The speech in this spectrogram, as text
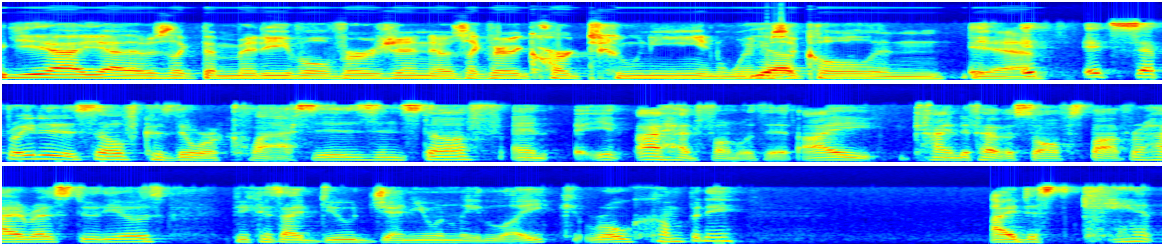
Yeah, yeah. It was like the medieval version. It was like very cartoony and whimsical, and It, yeah. it, it separated itself because there were classes and stuff, and it, I had fun with it. I kind of have a soft spot for Hi-Rez Studios because I do genuinely like Rogue Company. I just can't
